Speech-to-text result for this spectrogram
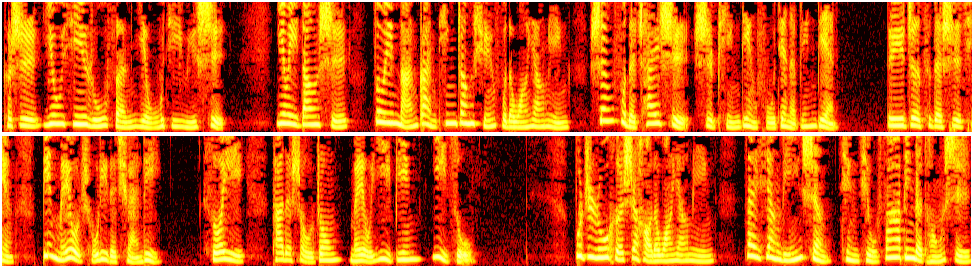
可是忧心如焚也无济于事，因为当时作为南赣厅章巡抚的王阳明身负的差事是平定福建的兵变，对于这次的事情并没有处理的权利，所以他的手中没有一兵一卒。不知如何是好的王阳明，在向邻省请求发兵的同时，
